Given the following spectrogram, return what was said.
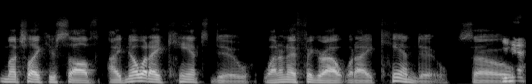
much like yourself, I know what I can't do. Why don't I figure out what I can do? So Yeah.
